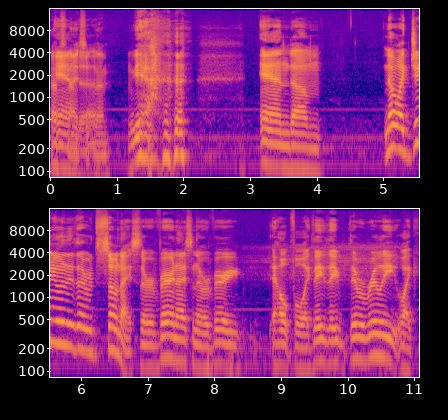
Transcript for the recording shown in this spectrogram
that's and, nice uh, of them. Yeah. and um no, like genuinely they were so nice. They were very nice and they were very helpful. Like they they they were really like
